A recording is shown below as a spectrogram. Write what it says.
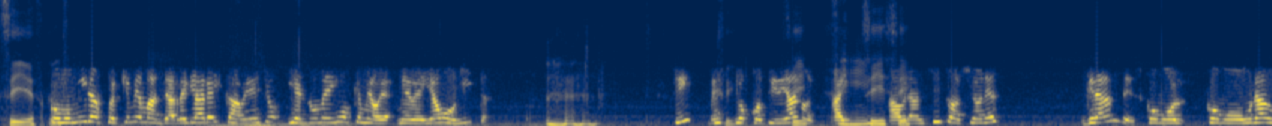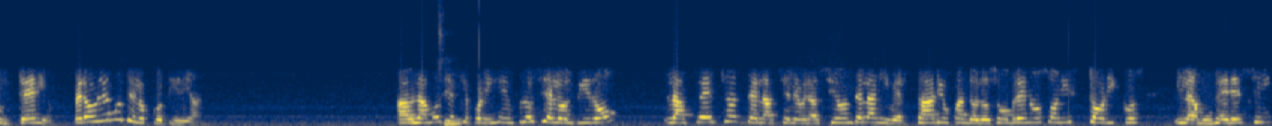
Sí, es Como mira, fue que me mandé a arreglar el cabello y él no me dijo que me, me veía bonita. ¿Sí? Es lo cotidiano. Hay, habrán situaciones grandes como, como un adulterio, pero hablemos de lo cotidiano. Hablamos de que, por ejemplo, se le olvidó la fecha de la celebración del aniversario cuando los hombres no son históricos y las mujeres sí.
